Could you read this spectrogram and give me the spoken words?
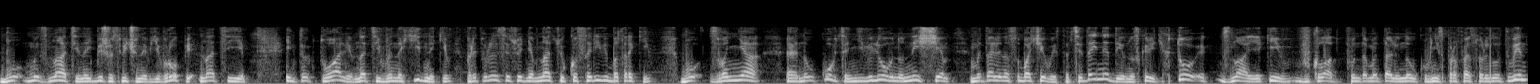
бо ми з нації найбільш освіченої в Європі, нації інтелектуалів, нації винахідників, перетворилися сьогодні в націю косарів і батраків. Бо звання е, науковця нівельовано нижче медалі на собачій виставці. Да й не дивно. Скажіть, хто е, знає, який вклад в фундаментальну науку вніс професор Литвин,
